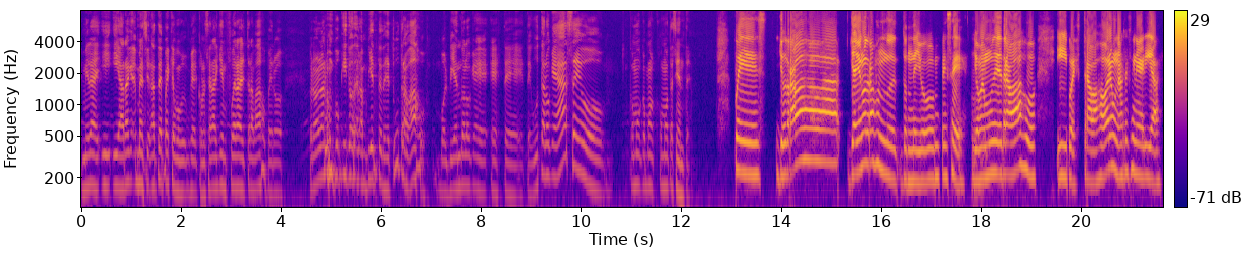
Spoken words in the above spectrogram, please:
Mira, y, y ahora que mencionaste pues que conocer a alguien fuera del trabajo, pero, pero háblanos un poquito del ambiente de tu trabajo, volviendo a lo que, este, ¿te gusta lo que hace o cómo, cómo, cómo te sientes? Pues yo trabajaba, ya yo no trabajo donde, yo empecé, yo me mudé de trabajo y pues trabajo ahora en una refinería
